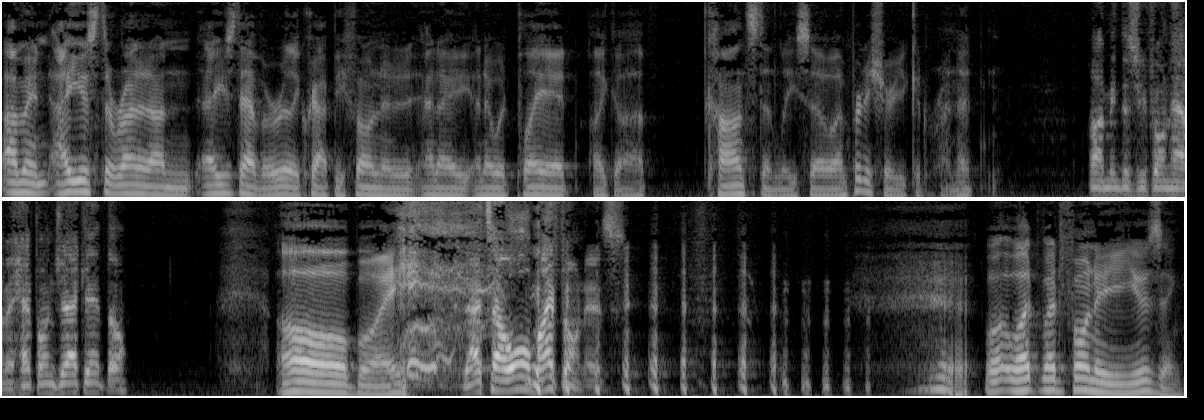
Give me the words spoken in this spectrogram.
I mean, I used to run it on. I used to have a really crappy phone, and and I and I would play it like uh, constantly. So I'm pretty sure you could run it. I mean, does your phone have a headphone jack in it though? Oh boy, that's how old my phone is. what what what phone are you using?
